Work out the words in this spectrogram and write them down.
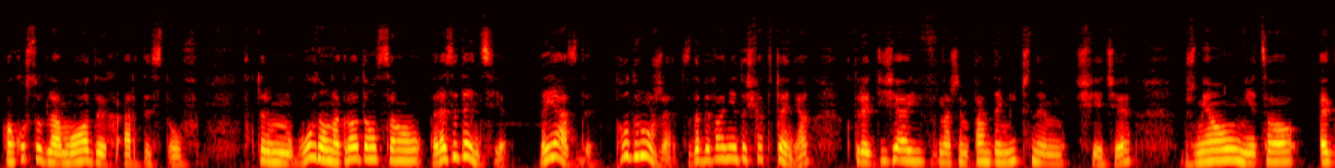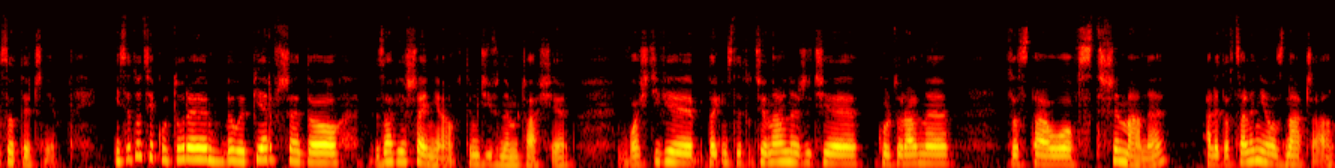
Konkursu dla młodych artystów, w którym główną nagrodą są rezydencje, wyjazdy, podróże, zdobywanie doświadczenia, które dzisiaj w naszym pandemicznym świecie brzmią nieco egzotycznie. Instytucje kultury były pierwsze do zawieszenia w tym dziwnym czasie. Właściwie to instytucjonalne życie kulturalne zostało wstrzymane, ale to wcale nie oznacza,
